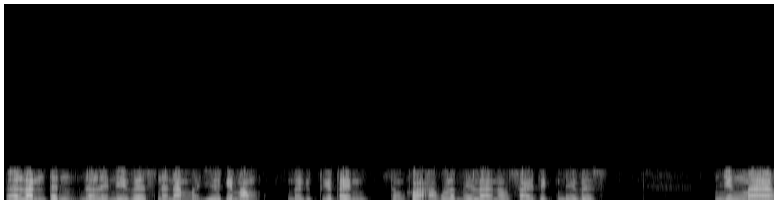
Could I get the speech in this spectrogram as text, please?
à, lành tính nó là nevus nó nằm ở dưới cái móng nó, cái tên trong khoa học là melanocytic nevus. Nhưng mà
